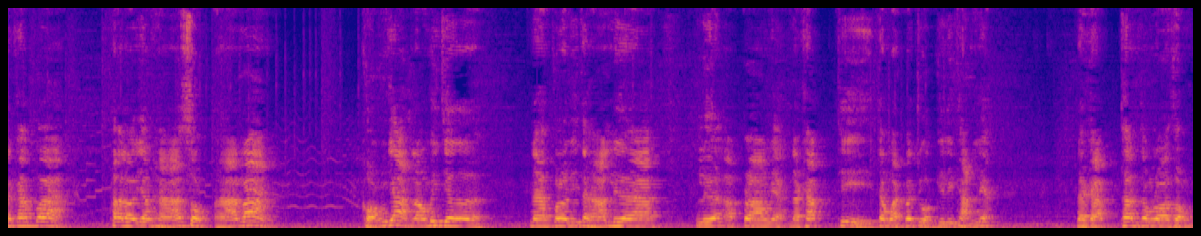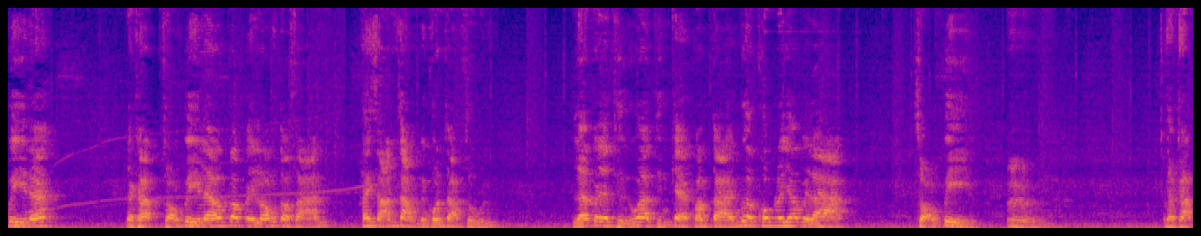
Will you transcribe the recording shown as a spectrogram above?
นะครับว่าถ้าเรายังหาศพหาร่างของญาติเราไม่เจอนะกรณีทหารเรือเรืออับปรางเนี่ยนะครับที่จังหวัดประจวบคีรีขันธ์เนี่ยนะครับท่านต้องรอ 2 ปีนะ นะครับสองปีแล้วก็ไปร้องต่อศาลให้ศาลสั่งเป็นคนสาบสูญแล้วก็จะถือว่าถึงแก่ความตายเมื่อครบระยะเวลา2ปีอืมนะครับ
